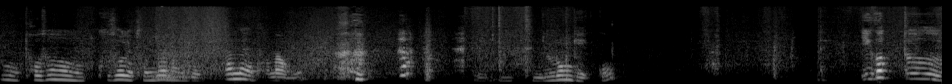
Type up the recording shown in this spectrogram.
뭐 벗어놓은 구석에 던져놓은데 화면에 다 나오네. 아무튼 이런 게 있고 네, 이것도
